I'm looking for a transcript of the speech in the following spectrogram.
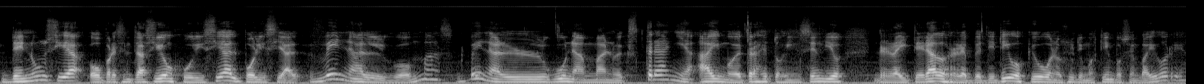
Denuncia o presentación judicial, policial, ¿ven algo más? ¿Ven alguna mano extraña, Aimo, detrás de estos incendios reiterados, repetitivos que hubo en los últimos tiempos en Baigorria?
